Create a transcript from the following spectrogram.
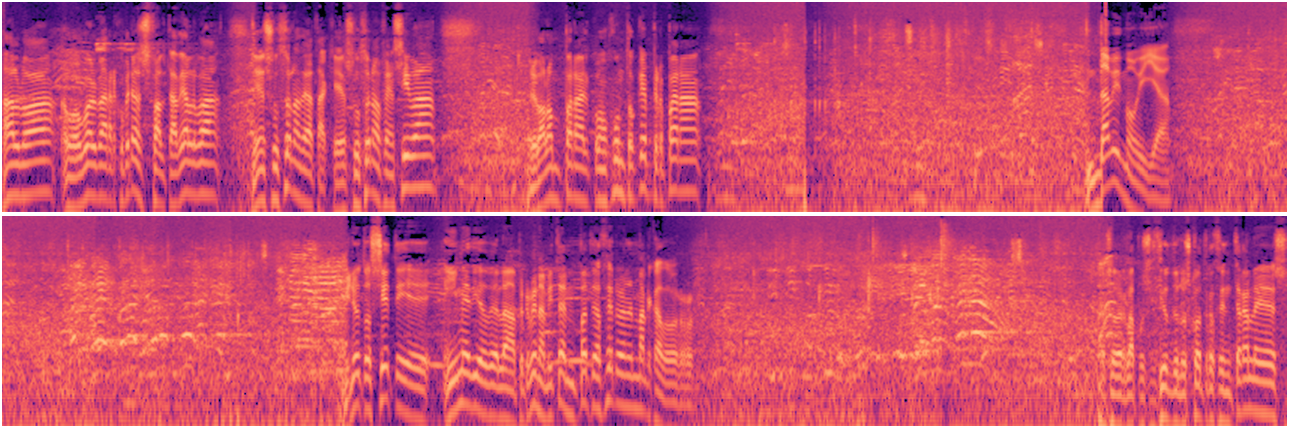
Alba. O vuelve a recuperar. Es falta de Alba en su zona de ataque, en su zona ofensiva. El balón para el conjunto que prepara David Movilla. Minuto siete y medio de la primera mitad, empate a cero en el marcador. Vamos a ver la posición de los cuatro centrales.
